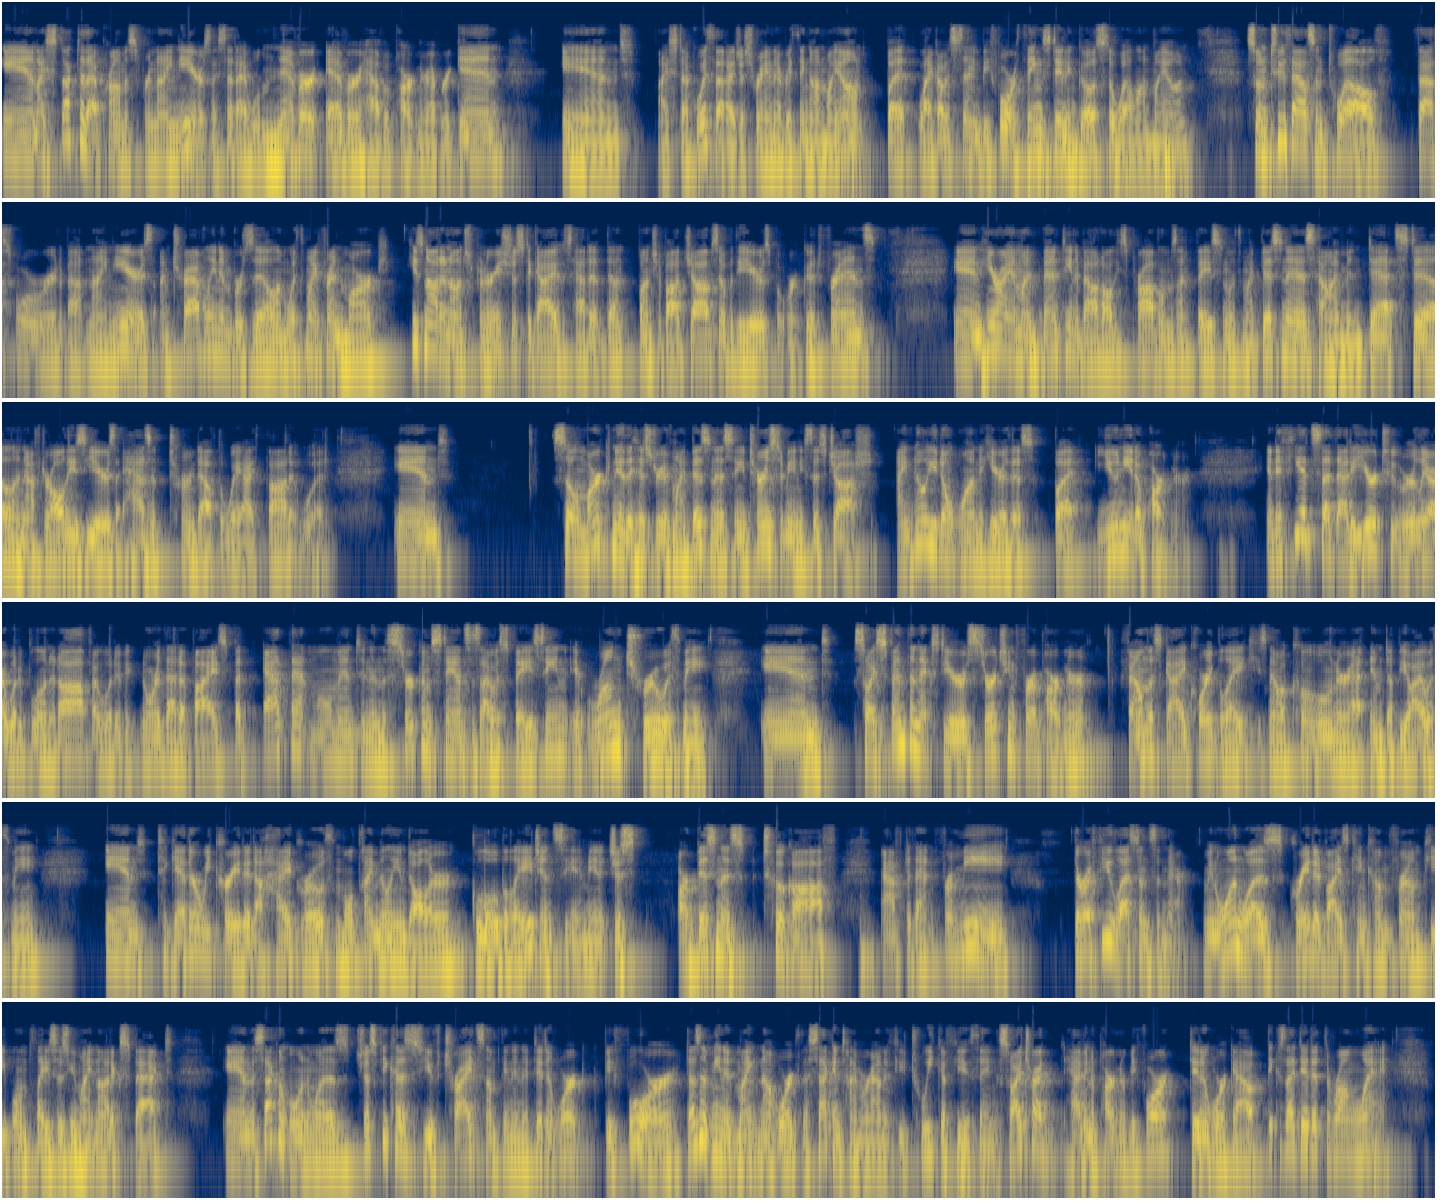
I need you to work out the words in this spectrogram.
And I stuck to that promise for nine years. I said, I will never, ever have a partner ever again. And I stuck with that. I just ran everything on my own. But like I was saying before, things didn't go so well on my own. So in 2012, fast forward about nine years, I'm traveling in Brazil. I'm with my friend Mark. He's not an entrepreneur, he's just a guy who's had a bunch of odd jobs over the years, but we're good friends. And here I am, I'm venting about all these problems I'm facing with my business, how I'm in debt still. And after all these years, it hasn't turned out the way I thought it would. And so Mark knew the history of my business, and he turns to me and he says, Josh, I know you don't want to hear this, but you need a partner. And if he had said that a year or two earlier, I would have blown it off. I would have ignored that advice. But at that moment and in the circumstances I was facing, it rung true with me. And so I spent the next year searching for a partner, found this guy, Corey Blake. He's now a co owner at MWI with me. And together we created a high growth, multi million dollar global agency. I mean, it just, our business took off after that. For me, there are a few lessons in there. I mean, one was great advice can come from people and places you might not expect. And the second one was just because you've tried something and it didn't work before doesn't mean it might not work the second time around if you tweak a few things. So I tried having a partner before, didn't work out because I did it the wrong way.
